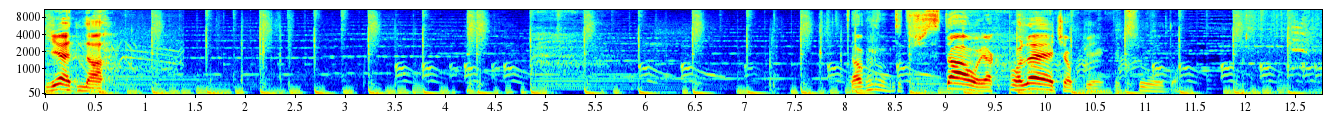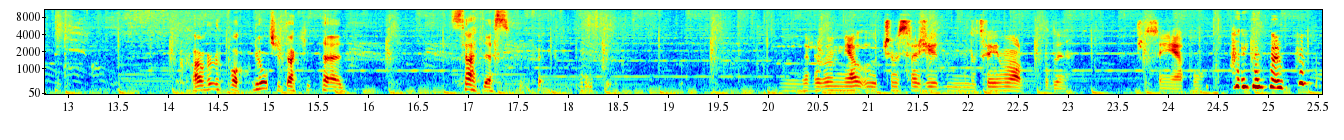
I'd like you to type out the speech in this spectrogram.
Jedna. Dobra, co to się stało? Jak poleciał pięknie, cudo. Kurde, pokrył ci taki ten. Sades. Żebym miał czym stać do twojej mordy. Przystojniaku.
